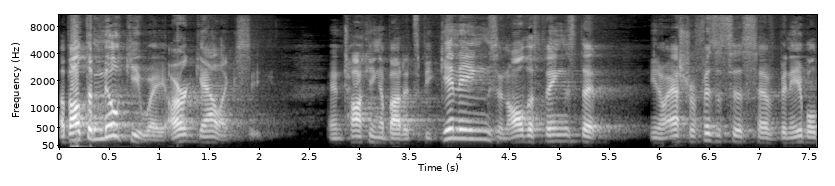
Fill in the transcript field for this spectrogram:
about the Milky Way, our galaxy, and talking about its beginnings and all the things that, you know, astrophysicists have been able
